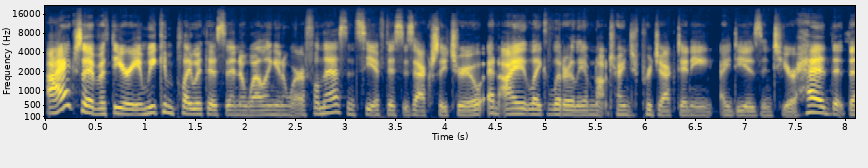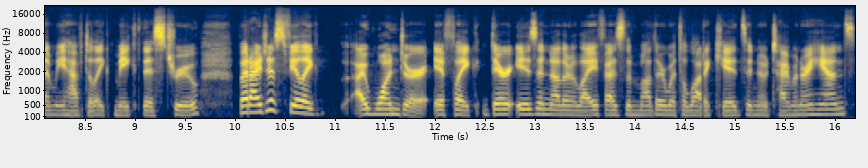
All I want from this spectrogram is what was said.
I actually have a theory, and we can play with this in a welling in awarefulness and see if this is actually true. And I like literally, I'm not trying to project any ideas into your head that then we have to like make this true. But I just feel like I wonder if like there is another life as the mother with a lot of kids and no time on her hands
